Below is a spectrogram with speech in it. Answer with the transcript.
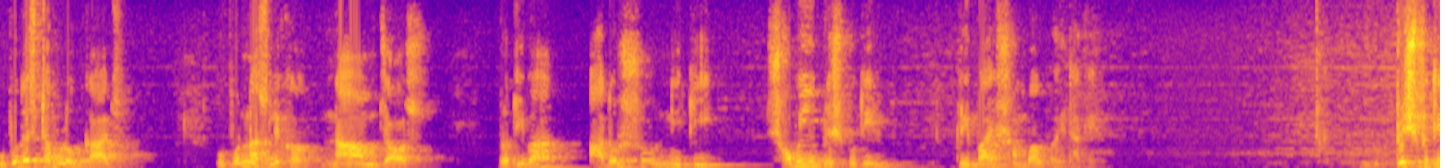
উপদেষ্টামূলক কাজ, উপন্যাস লেখক, নাম, যশ, প্রতিভা, আদর্শ, নীতি, সবই বৃহস্পতির কৃপায় সম্ভব হয়ে থাকে। বৃহস্পতি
